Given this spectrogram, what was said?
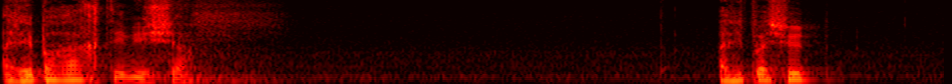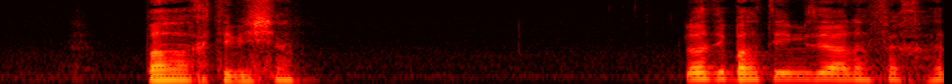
אני ברחתי משם. אני פשוט ברחתי משם. לא דיברתי עם זה על אף אחד,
